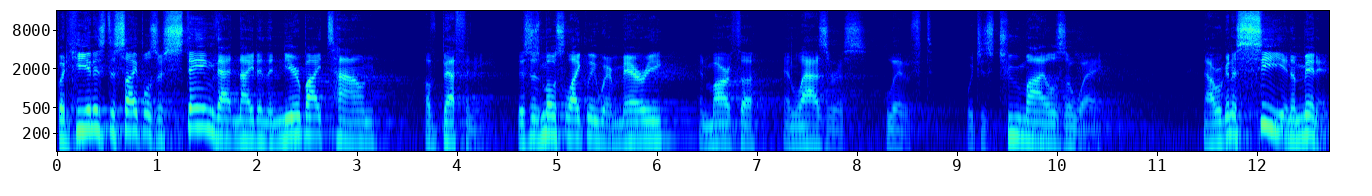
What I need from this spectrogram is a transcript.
but he and his disciples are staying that night in the nearby town of Bethany. This is most likely where Mary and Martha and Lazarus lived, which is two miles away. Now, we're going to see in a minute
